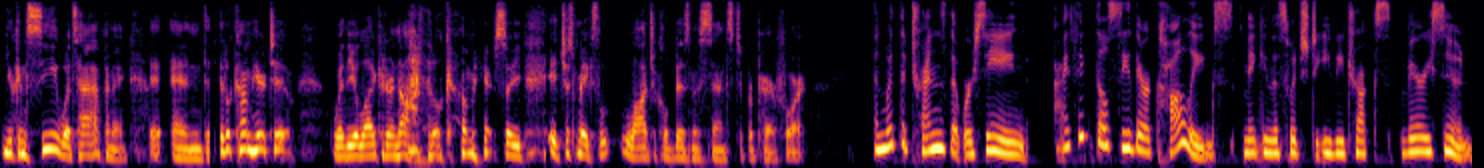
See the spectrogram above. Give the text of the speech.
you can see what's happening and it'll come here too. Whether you like it or not, it'll come here. So it just makes logical business sense to prepare for it. And with the trends that we're seeing, I think they'll see their colleagues making the switch to EV trucks very soon.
